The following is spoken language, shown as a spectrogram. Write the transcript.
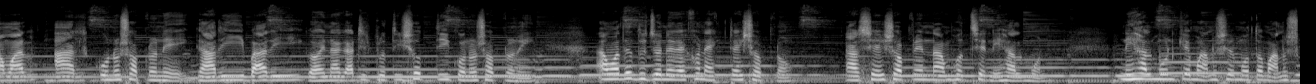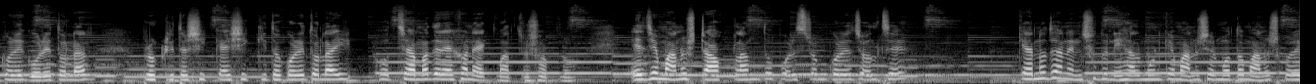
আমার আর কোনো স্বপ্ন নেই, গাড়ি, বাড়ি গয়নাগাটির প্রতি সত্যি কোনো স্বপ্ন নেই। আমাদের দুজনের এখন একটাই স্বপ্ন, আর সেই স্বপ্নের নাম হচ্ছে নিহাল মন। নিহাল মনকে মানুষের মতো মানুষ করে গড়ে তোলার, প্রকৃত শিক্ষায় শিক্ষিত করে তোলাই হচ্ছে আমাদের এখন একমাত্র স্বপ্ন। এই যে মানুষটা অক্লান্ত পরিশ্রম করে চলছে, কেন জানেন শুধু নিহাল মনকে মানুষের মতো মানুষ করে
